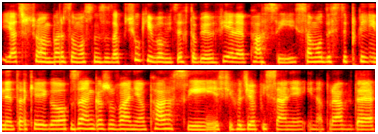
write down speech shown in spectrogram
Ja trzymam bardzo mocno za kciuki, bo widzę w tobie wiele pasji, samodyscypliny, takiego zaangażowania, pasji, jeśli chodzi o pisanie i naprawdę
